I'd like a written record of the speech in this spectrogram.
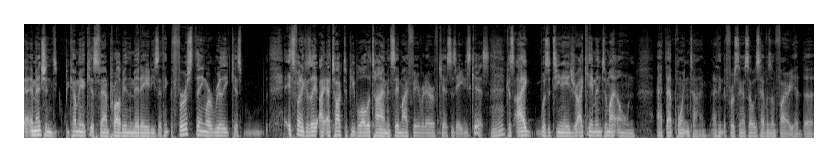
I mentioned becoming a Kiss fan probably in the mid '80s. I think the first thing where really Kiss. It's funny because I, I, talk to people all the time and say my favorite era of Kiss is '80s Kiss mm-hmm. because I was a teenager. I came into my own at that point in time. And I think the first thing I saw was Heaven's on Fire. You had the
